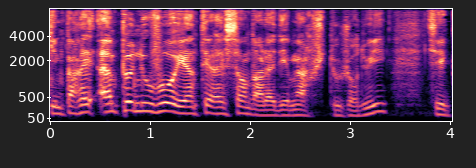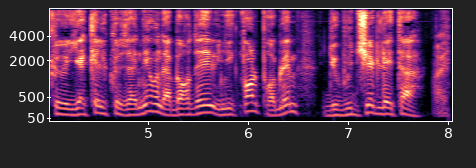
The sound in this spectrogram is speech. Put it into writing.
qui me paraît un peu nouveau et intéressant dans la démarche d'aujourd'hui, c'est qu'il y a quelques années, on abordait uniquement le problème du budget de l'État. Ouais.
